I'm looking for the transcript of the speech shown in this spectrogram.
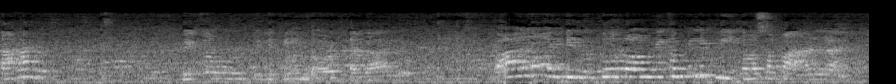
tahanan? Wikang Pilipino or Tagalog. Paano ay tinuturo ang wikang Pilipino sa paaralan?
